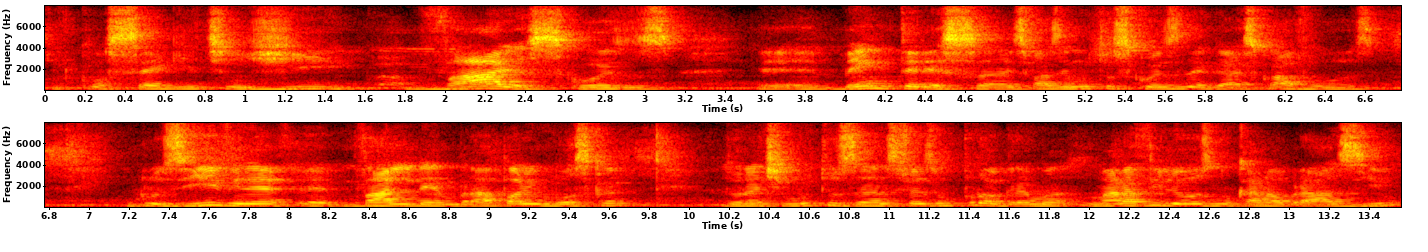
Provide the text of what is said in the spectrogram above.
que consegue atingir várias coisas é, bem interessantes, fazer muitas coisas legais com a voz. Inclusive, né, é, vale lembrar, Paulinho Mosca, durante muitos anos, fez um programa maravilhoso no Canal Brasil,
